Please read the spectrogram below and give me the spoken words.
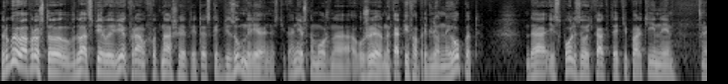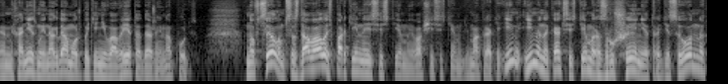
Другой вопрос, что в 21 век в рамках вот нашей этой, так сказать, безумной реальности, конечно, можно, уже накопив определенный опыт, да, использовать как-то эти партийные э, механизмы, иногда, может быть, и не во вред, а даже и на пользу. Но в целом создавалась партийная система и вообще система демократии именно как система разрушения традиционных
